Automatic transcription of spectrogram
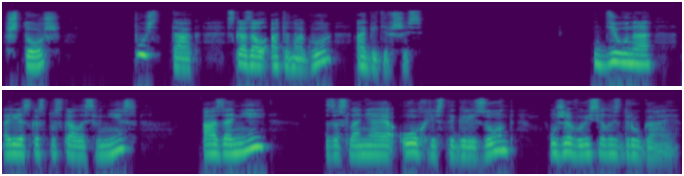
«Что ж, пусть так», — сказал Атанагор, обидевшись. Дюна резко спускалась вниз, а за ней, заслоняя охристый горизонт, уже высилась другая.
